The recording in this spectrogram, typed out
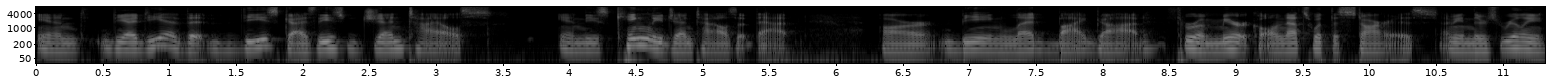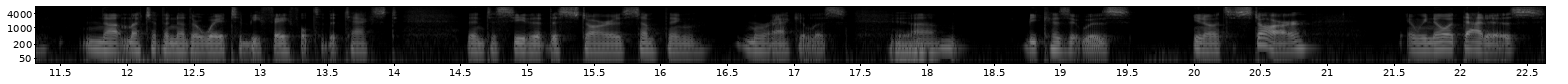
and the idea that these guys, these Gentiles, and these kingly Gentiles at that, are being led by God through a miracle, and that's what the star is. I mean, there's really not much of another way to be faithful to the text than to see that this star is something miraculous, Yeah. um, because it was, you know, it's a star, and we know what that is,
